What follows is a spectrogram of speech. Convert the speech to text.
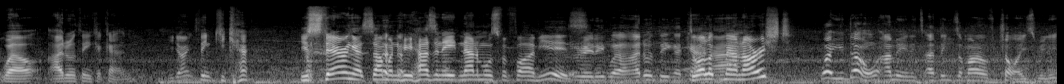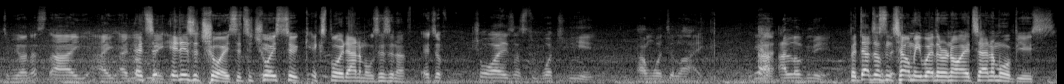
Well, I don't think I can. You don't think you can? You're staring at someone who hasn't eaten animals for five years. Really? Well, I don't think I can. Do I look malnourished? Well, you don't. I mean, it's, I think it's a matter of choice, really. To be honest, I I, I It's a, it is a choice. It's a choice to exploit animals, isn't it? it's a choice as to what you eat and what you like. Yeah. I, I love meat. But that doesn't tell me whether or not it's animal abuse.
